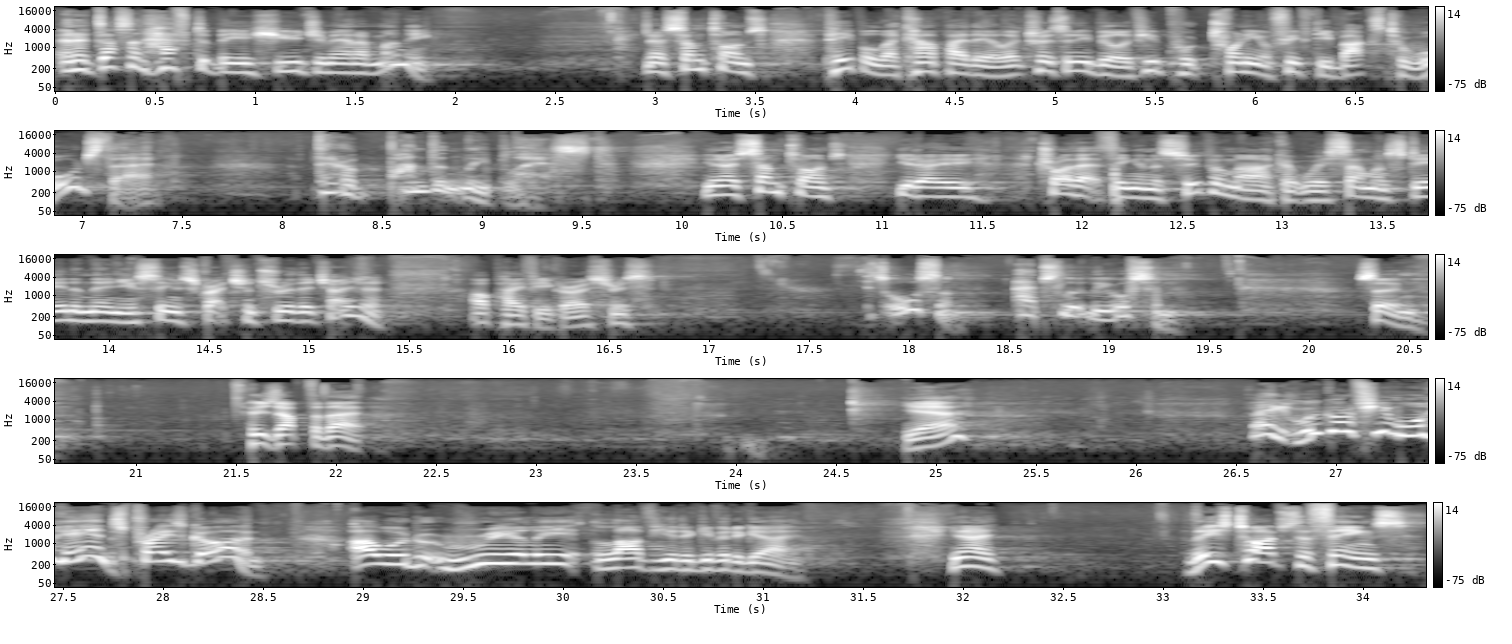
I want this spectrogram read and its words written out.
And it doesn't have to be a huge amount of money. You know, sometimes people, they can't pay their electricity bill. If you put 20 or 50 bucks towards that, they're abundantly blessed. You know, sometimes, you know, try that thing in the supermarket where someone's standing there and you see them scratching through their change. I'll pay for your groceries. It's awesome, absolutely awesome. So, who's up for that? Yeah? Hey, we've got a few more hands. Praise God. I would really love you to give it a go. You know, these types of things,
